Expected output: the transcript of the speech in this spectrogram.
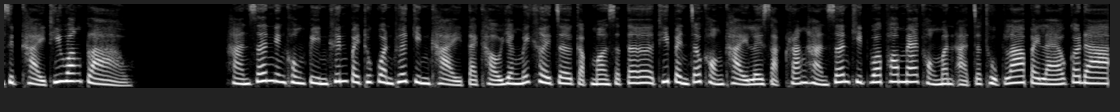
30 ไข่ที่ว่างเปล่า หานเซินยังคงปีนขึ้นไปทุกวันเพื่อกินไข่ แต่เขายังไม่เคยเจอกับมอนสเตอร์ที่เป็นเจ้าของไข่เลยสักครั้งหานเซินคิดว่าพ่อแม่ของมันอาจจะถูกล่าไปแล้วก็ได้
